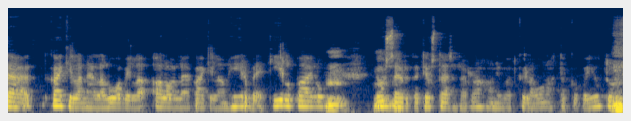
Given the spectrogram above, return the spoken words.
tää, kaikilla näillä luovilla aloilla ja kaikilla on hirveä kilpailu. Mm. Jos sä yrität jostain saada rahaa, niin voit kyllä unohtaa koko jutun mm.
